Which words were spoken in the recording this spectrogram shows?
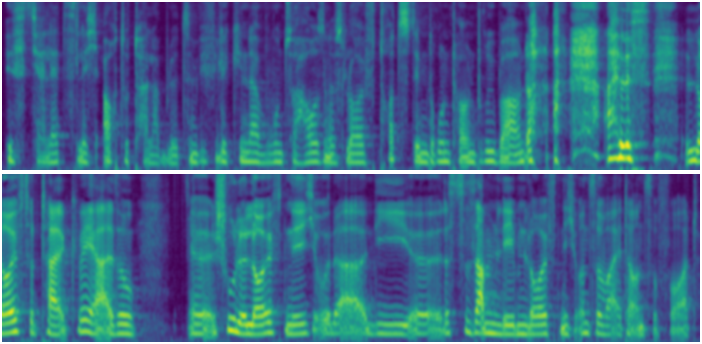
Ist ja letztlich auch totaler Blödsinn. Wie viele Kinder wohnen zu Hause und es läuft trotzdem drunter und drüber und alles läuft total quer. Also äh, Schule läuft nicht oder die, äh, das Zusammenleben läuft nicht und so weiter und so fort.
